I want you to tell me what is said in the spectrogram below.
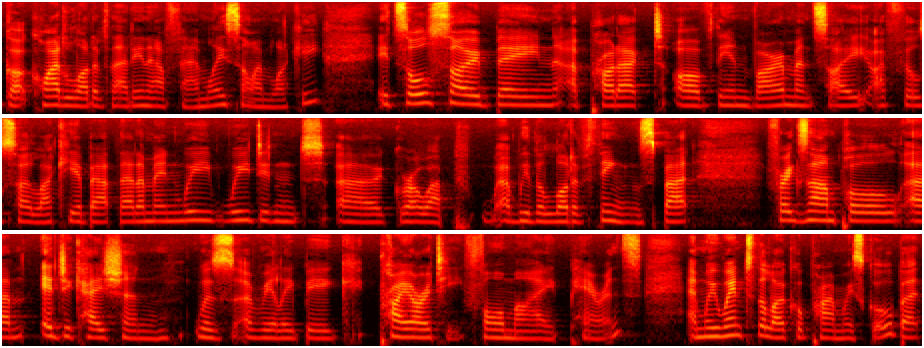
got quite a lot of that in our family, so I'm lucky. It's also been a product of the environments. I, I feel so lucky about that. I mean, we we didn't uh, grow up uh, with a lot of things, but for example, um, education was a really big priority for my parents, and we went to the local primary school, but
